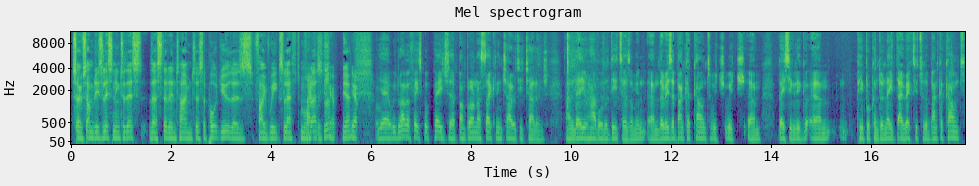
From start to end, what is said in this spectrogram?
So if somebody's listening to this, they're still in time to support you. There's five weeks left, more Five or less. weeks, no? yep. Yeah. Yep. Yeah, we do have a Facebook page, uh, Pamplona Cycling Charity Challenge, and there you'll have all the details. I mean, um, there is a bank account which which um, basically um, people can donate directly to the bank account,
